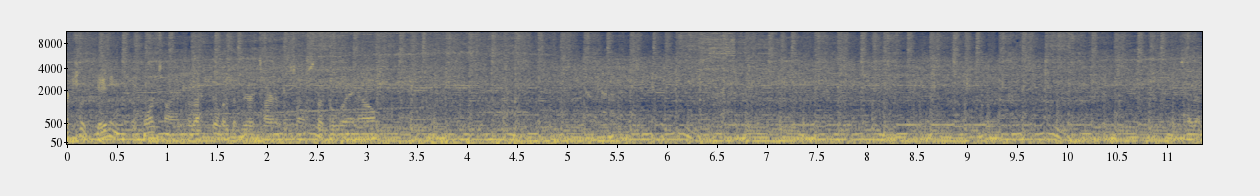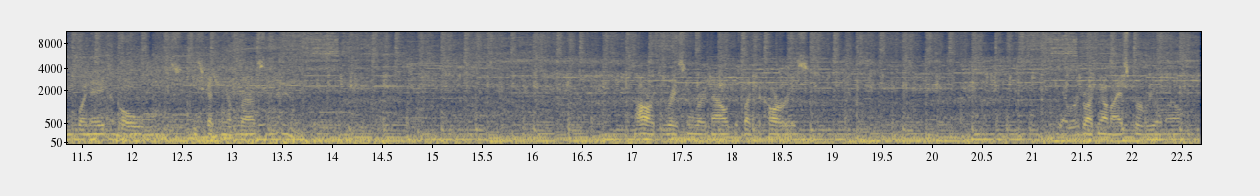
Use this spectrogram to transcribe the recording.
We're actually gaining even more time, but I feel like the rear tire is gonna step away now. 7.8. Oh, he's catching up fast. Oh, it's racing right now, just like the car is. Yeah, we're driving on ice for real now.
